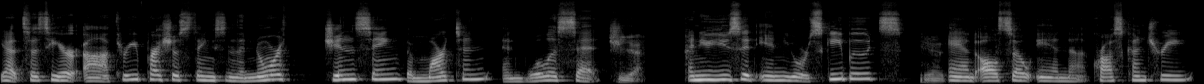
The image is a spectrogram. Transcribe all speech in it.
Yeah, it says here uh, three precious things in the north ginseng, the marten, and Woola sedge. Yeah. And you use it in your ski boots Yes. and also in uh, cross country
